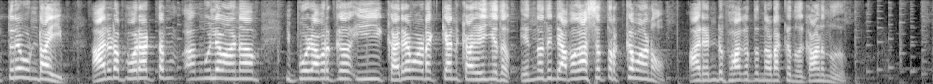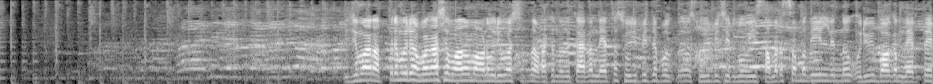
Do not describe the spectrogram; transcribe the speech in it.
ഉത്തരവുണ്ടായി? ആരുടെ പോരാട്ടം മൂലമാണ് ഇപ്പോഴവർക്ക് ഈ കരമടയ്ക്കാൻ കഴിഞ്ഞത് എന്നതിന്റെ അവകാശ തർക്കമാണോ ആ രണ്ട് ഭാഗത്തും നടക്കുന്നത് കാണുന്നത്? വിജയമാർ അത്തരമൊരു അവകാശവാദമാണ് ഒരു വശത്ത് നടക്കുന്നത്. കാരണം നേരത്തെ സൂചിപ്പിച്ചപ്പോൾ സൂചിപ്പിച്ചിരുന്നു ഈ സമരസമിതിയിൽ നിന്ന് ഒരു വിഭാഗം നേരത്തെ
